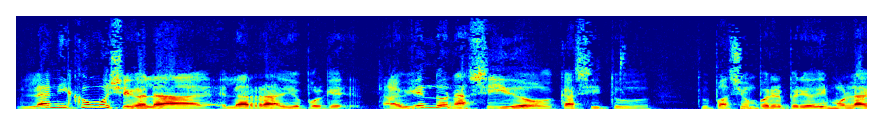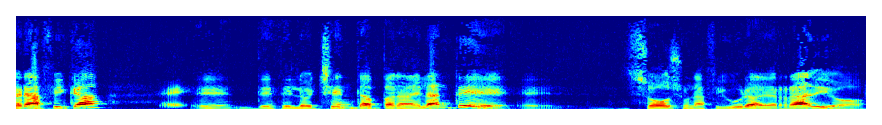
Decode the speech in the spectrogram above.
Lani, ¿cómo llega la, la radio? Porque habiendo nacido casi tu, tu pasión por el periodismo en la gráfica, eh, desde el 80 para adelante eh, sos una figura de radio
